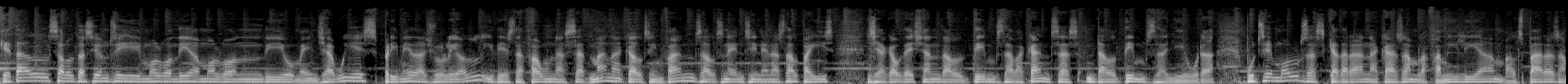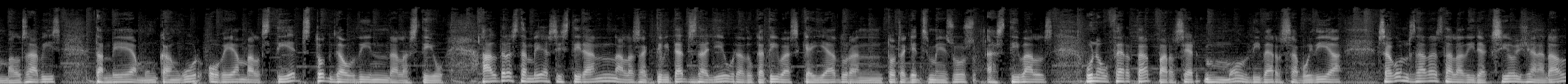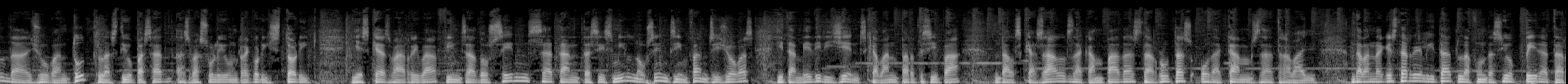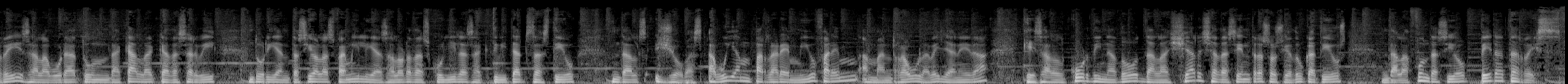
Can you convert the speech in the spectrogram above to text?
Què tal? Salutacions i molt bon dia, molt bon diumenge. Avui és primer de juliol i des de fa una setmana que els infants, els nens i nenes del país ja gaudeixen del temps de vacances, del temps de lliure. Potser molts es quedaran a casa amb la família, amb els pares, amb els avis, també amb un cangur o bé amb els tiets, tot gaudint de l'estiu. Altres també assistiran a les activitats de lliure educatives que hi ha durant tots aquests mesos estivals. Una oferta, per cert, molt diversa avui dia. Segons dades de la Direcció General de Joventut, l'estiu passat es va assolir un rècord històric i és que es va arribar fins a 276.900 infants i joves i també dirigents que van participar dels casals, d'acampades, de rutes o de camps de treball. Davant d'aquesta realitat, la Fundació Pere Tarrés ha elaborat un decàleg que ha de servir d'orientació a les famílies a l'hora d'escollir les activitats d'estiu dels joves. Avui en parlarem i ho farem amb en Raül Avellaneda, que és el coordinador de la xarxa de centres socials socioeducatius de la Fundació Pere Tarrés.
